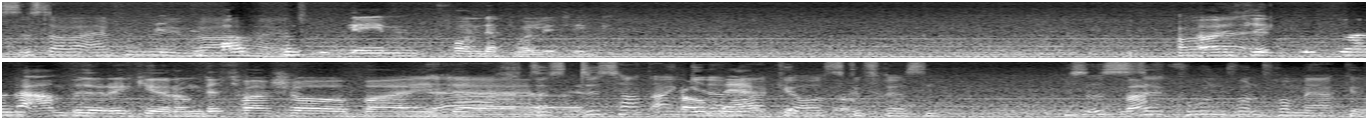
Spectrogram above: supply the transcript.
Es ist aber einfach nur die Das ist auch Wahrheit. ein Problem von der Politik. Aber, Aber das liegt nicht nur an der Ampelregierung. Das war schon bei äh, der. das, das hat Angela Merkel Merkel. ausgefressen. Das ist Was? der Kuhn von Frau Merkel.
